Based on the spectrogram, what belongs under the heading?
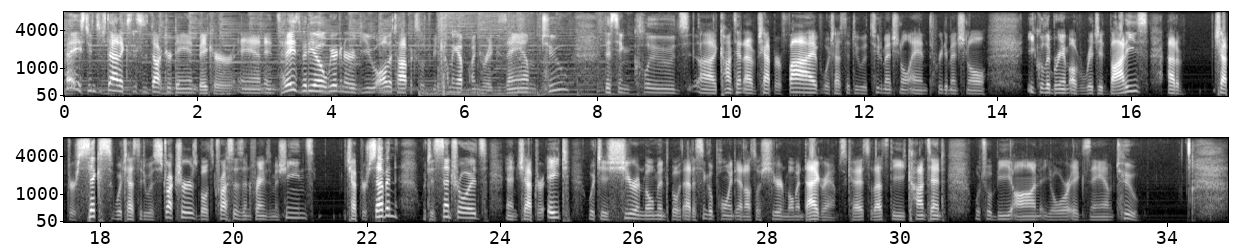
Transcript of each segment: Hey students of statics, this is Dr. Dan Baker and in today's video we're going to review all the topics which will be coming up on your exam 2. This includes uh, content out of chapter 5 which has to do with two-dimensional and three-dimensional equilibrium of rigid bodies, out of chapter 6 which has to do with structures, both trusses and frames and machines, chapter 7, which is centroids, and chapter 8, which is shear and moment, both at a single point and also shear and moment diagrams. Okay, so that's the content which will be on your exam 2.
